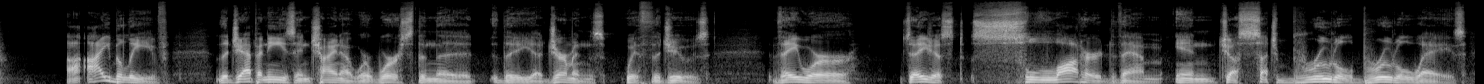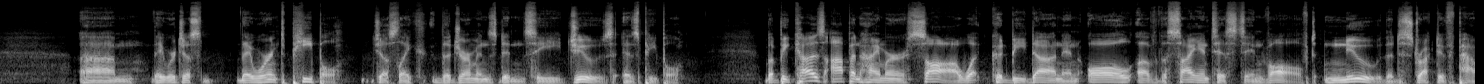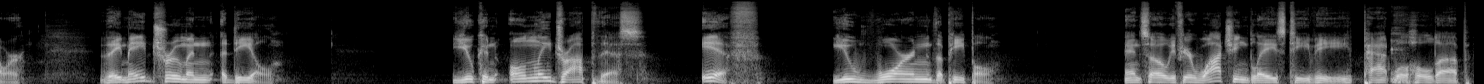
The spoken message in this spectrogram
I believe, the Japanese in China were worse than the the uh, Germans with the Jews. They were they just slaughtered them in just such brutal, brutal ways. Um, they were just they weren't people, just like the Germans didn't see Jews as people. But because Oppenheimer saw what could be done and all of the scientists involved knew the destructive power, they made Truman a deal. You can only drop this if you warn the people. And so if you're watching Blaze TV, Pat will hold up.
